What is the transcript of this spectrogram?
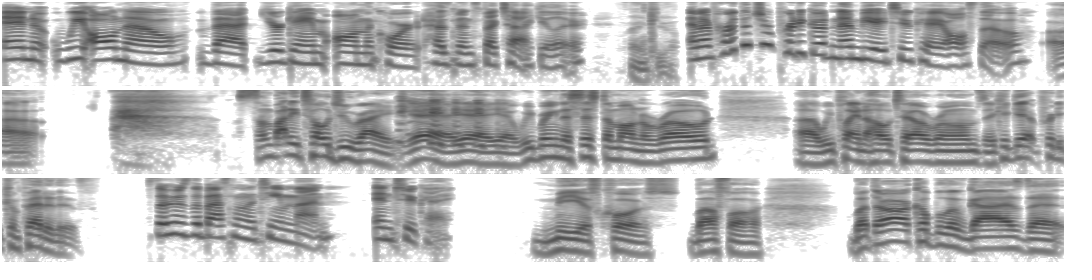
And we all know that your game on the court has been spectacular. Thank you. And I've heard that you're pretty good in NBA 2K also. Uh, somebody told you right. Yeah, yeah, yeah. we bring the system on the road. Uh, we play in the hotel rooms. It could get pretty competitive. So who's the best on the team then in 2K? Me, of course, by far. But there are a couple of guys that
